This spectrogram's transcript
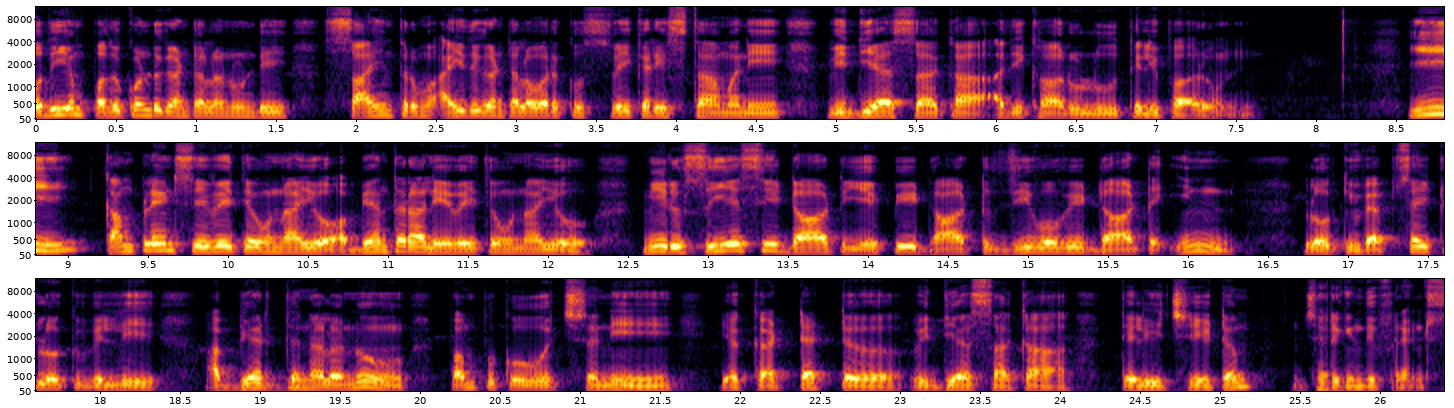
ఉదయం పదకొండు గంటల నుండి సాయంత్రం ఐదు గంటల వరకు స్వీకరిస్తామని విద్యాశాఖ అధికారులు తెలిపారు. ఈ కంప్లైంట్స్ ఏవైతే ఉన్నాయో అభ్యంతరాలు ఏవైతే ఉన్నాయో మీరు CSC dot AP dot gov dot ఇన్లోకి వెబ్సైట్లోకి వెళ్ళి అభ్యర్థనలను పంపుకోవచ్చని యొక్క టెట్ విద్యాశాఖ తెలియచేయటం జరిగింది ఫ్రెండ్స్.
